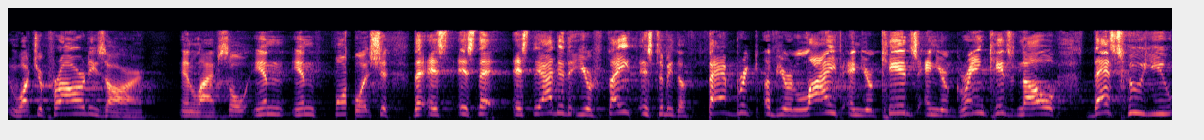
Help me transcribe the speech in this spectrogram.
and what your priorities are in life. So in informal, it should that it's, it's that it's the idea that your faith is to be the fabric of your life, and your kids and your grandkids know that's who you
